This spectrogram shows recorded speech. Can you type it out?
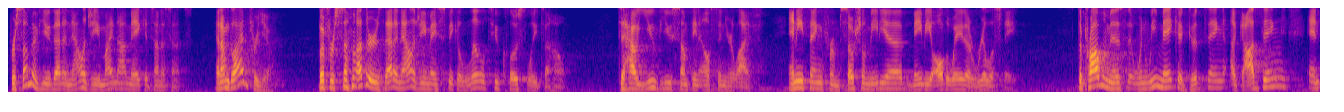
For some of you, that analogy might not make a ton of sense. And I'm glad for you. But for some others, that analogy may speak a little too closely to home, to how you view something else in your life anything from social media, maybe all the way to real estate. The problem is that when we make a good thing a God thing, and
